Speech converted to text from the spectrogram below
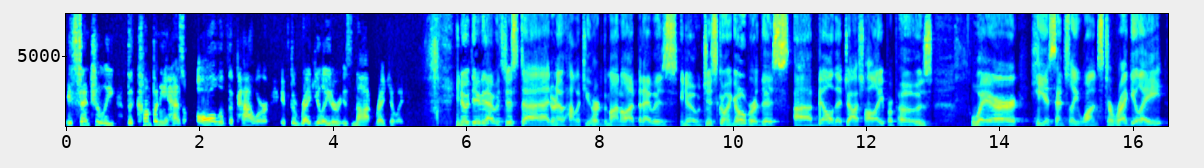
essentially the company has all of the power if the regulator is not regulating. You know, David, I was just, uh, I don't know how much you heard of the monologue, but I was, you know, just going over this uh, bill that Josh Hawley proposed where he essentially wants to regulate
